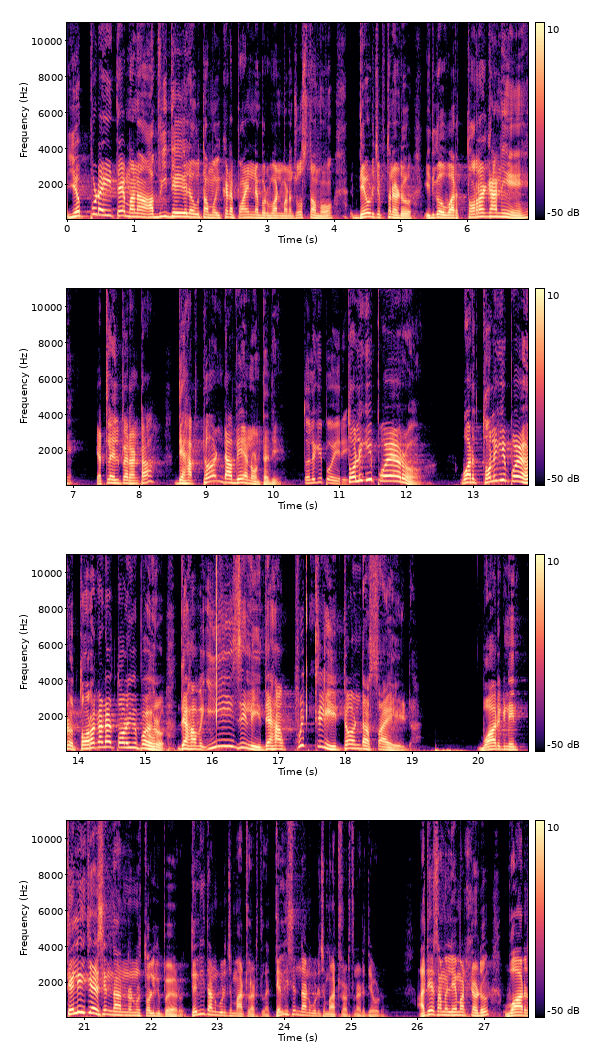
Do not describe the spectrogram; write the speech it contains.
ఎప్పుడైతే మన అవిధేయులు అవుతామో ఇక్కడ పాయింట్ నెంబర్ వన్ మనం చూస్తామో దేవుడు చెప్తున్నాడు ఇదిగో వారు త్వరగానే ఎట్లా వెళ్ళిపోయారంట? దే హ్యావ్ టర్న్డ్ అవే అని ఉంటుంది. తొలగిపోయిరి. తొలగిపోయారు. వారు తొలగిపోయారు త్వరగానే తొలగిపోయారు. They have easily they have quickly turned aside వారికి నేను తెలియజేసిన నన్ను తొలగిపోయారు. తెలియ దాని గురించి మాట్లాడుతున్నా తెలిసిన దాని గురించి మాట్లాడుతున్నాడు దేవుడు. అదే సమయంలో ఏమంటున్నాడు? వారు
